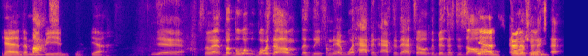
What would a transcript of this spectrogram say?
Yeah, that might be. Yeah. Yeah. So that, but but what, what was the um? Let's leave from there. What happened after that? So the business dissolved. Yeah, it's kind of was next step?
